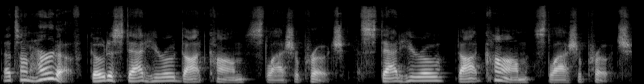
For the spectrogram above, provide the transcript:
That's unheard of. Go to stathero.com slash approach. stathero.com slash approach.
